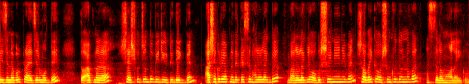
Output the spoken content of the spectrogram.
রিজনেবল প্রাইজের মধ্যে। তো আপনারা শেষ পর্যন্ত ভিডিওটি দেখবেন। আশা করি আপনাদের কাছে ভালো লাগবে। ভালো লাগলে অবশ্যই নিয়ে নেবেন। সবাইকে অসংখ্য ধন্যবাদ। আসসালামু আলাইকুম।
